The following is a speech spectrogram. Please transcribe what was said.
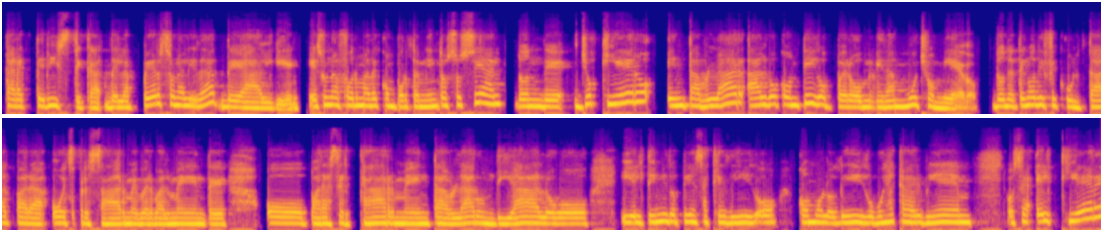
característica de la personalidad de alguien, es una forma de comportamiento social donde yo quiero entablar algo contigo, pero me da mucho miedo, donde tengo dificultad para o expresarme verbalmente o para acercarme, entablar un diálogo y el tímido piensa qué digo, cómo lo digo, voy a caer bien. O sea, él quiere,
